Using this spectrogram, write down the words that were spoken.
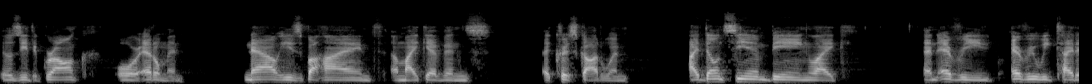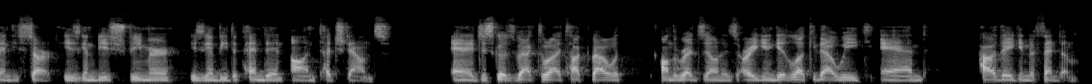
It was either Gronk or Edelman. Now he's behind a Mike Evans, a Chris Godwin. I don't see him being like an every every week tight end you start. He's going to be a streamer. He's going to be dependent on touchdowns, and it just goes back to what I talked about with on the red zone: is are you going to get lucky that week, and how are they going to defend him?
